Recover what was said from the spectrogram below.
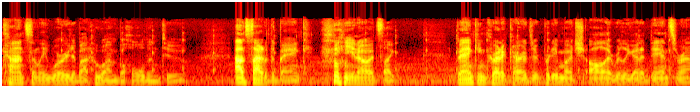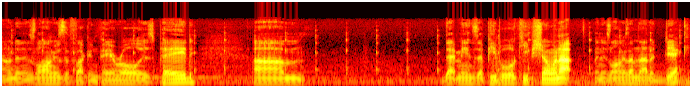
constantly worried about who I'm beholden to outside of the bank. you know, it's like bank and credit cards are pretty much all I really got to dance around and as long as the fucking payroll is paid, um, that means that people will keep showing up. And as long as I'm not a dick,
